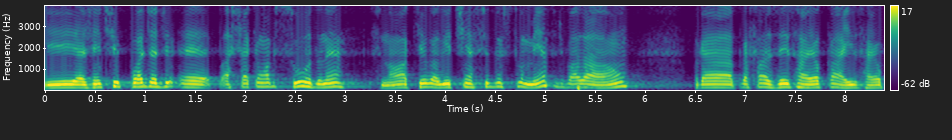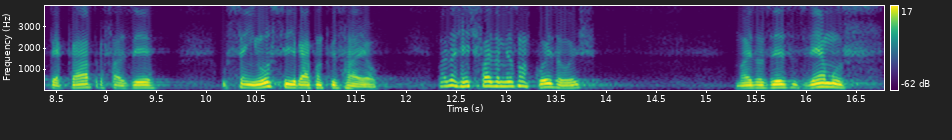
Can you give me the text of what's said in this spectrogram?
E a gente pode é, achar que é um absurdo, né? Afinal, aquilo ali tinha sido um instrumento de Balaão para fazer Israel cair, Israel pecar, para fazer o Senhor se irar contra Israel. Mas a gente faz a mesma coisa hoje. Nós, às vezes, vemos,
